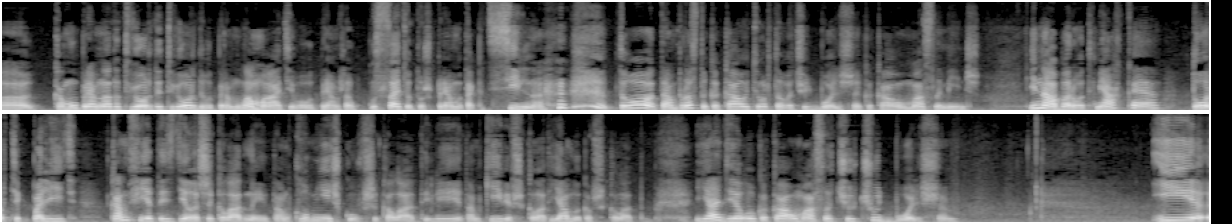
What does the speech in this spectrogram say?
Э, кому прям надо твердый-твердый, вот прям ломать его, вот прям кусать, вот уж прямо так сильно, то там просто какао тертого чуть больше, какао масла меньше. И наоборот, мягкое, тортик полить конфеты сделать шоколадные, там, клубничку в шоколад или там киви в шоколад, яблоко в шоколад. Я делаю какао масло чуть-чуть больше. И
